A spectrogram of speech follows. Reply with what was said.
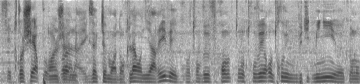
C'est trop cher pour un jeune. Voilà, exactement. Donc là, on y arrive et quand on veut on trouve, on trouve une petite Mini, euh, qu'on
